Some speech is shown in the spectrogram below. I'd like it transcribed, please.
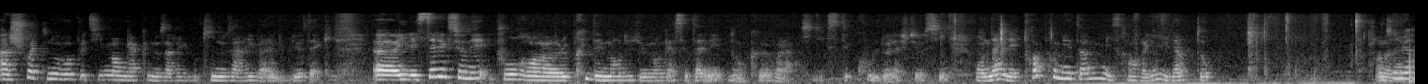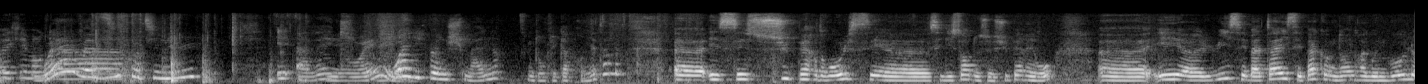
un chouette nouveau petit manga que nous arrive, qui nous arrive à la bibliothèque. Euh, il est sélectionné pour euh, le prix des mordus du manga cette année. Donc euh, voilà, on s'est dit que c'était cool de l'acheter aussi. On a les trois premiers tomes, il sera en rayon bientôt. Continue avec les mangas. Ouais, vas-y, continue. Et avec One Punch Man, donc les quatre premiers tomes. Euh, et c'est super drôle, c'est euh, l'histoire de ce super héros. Euh, et lui, ses batailles, c'est pas comme dans Dragon Ball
